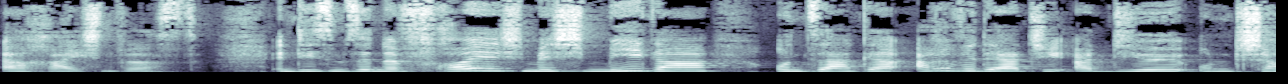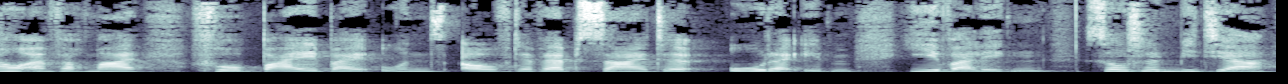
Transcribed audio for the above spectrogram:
erreichen wirst. In diesem Sinne freue ich mich mega sage Arrivederci, Adieu und schau einfach mal vorbei bei uns auf der Webseite oder eben jeweiligen Social Media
